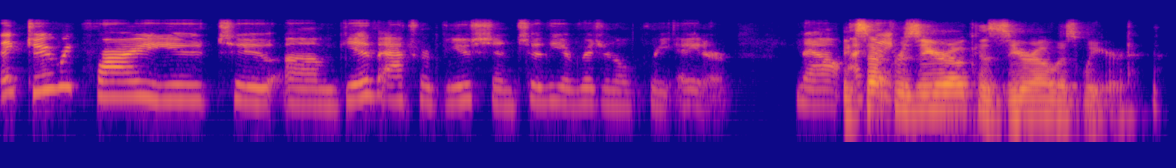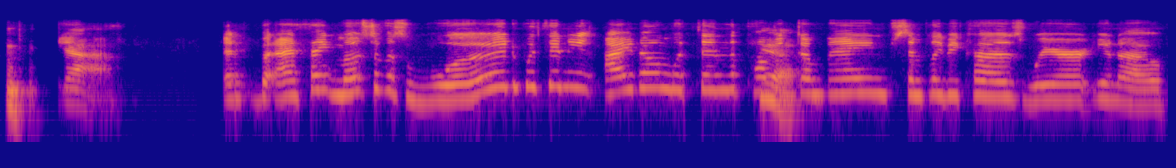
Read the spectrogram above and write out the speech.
Okay. They do require you to um, give attribution to the original creator. Now, I Except think, for zero, because zero is weird. yeah. And, but I think most of us would with any item within the public Yeah. domain simply because we're, you know,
